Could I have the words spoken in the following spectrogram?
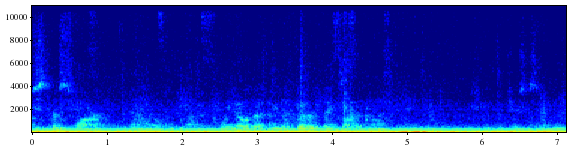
us this far. And we know that even better things are to come. In Jesus' name.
